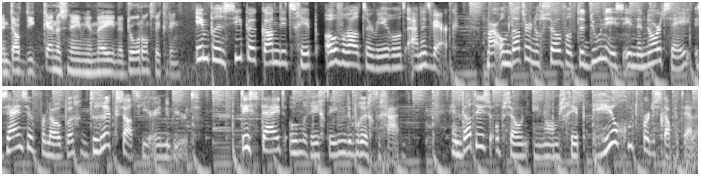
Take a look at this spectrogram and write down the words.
En dat die kennis neem je mee in de doorontwikkeling. In principe kan dit schip overal ter wereld aan het werk. Maar omdat er nog zoveel te doen is in de Noordzee... zijn ze voorlopig druk zat hier in de buurt. Het is tijd om richting de brug te gaan. En dat is op zo'n enorm schip heel goed voor de stappen tellen.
